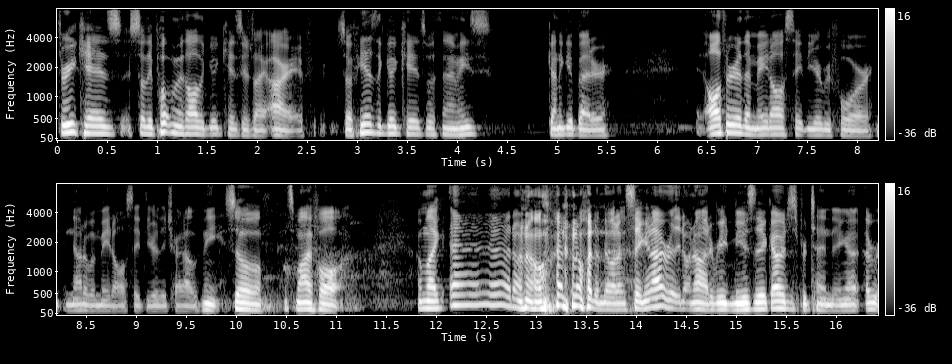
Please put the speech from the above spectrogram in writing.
Three kids, so they put me with all the good kids. They're like, all right, if, so if he has the good kids with him, he's gonna get better. All three of them made All State the year before, and none of them made All State the year they tried out with me. So it's my fault. I'm like, eh, I don't know. I don't know how to know what I'm singing. I really don't know how to read music. I was just pretending. I, I,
